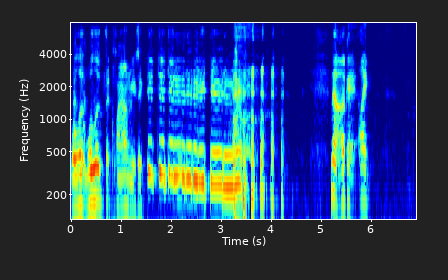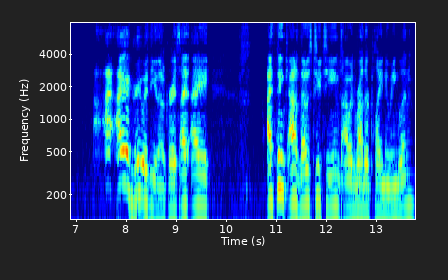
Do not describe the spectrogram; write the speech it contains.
we'll we'll loop the clown music. no, okay, like I I agree with you though, Chris. I I I think out of those two teams, I would rather play New England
